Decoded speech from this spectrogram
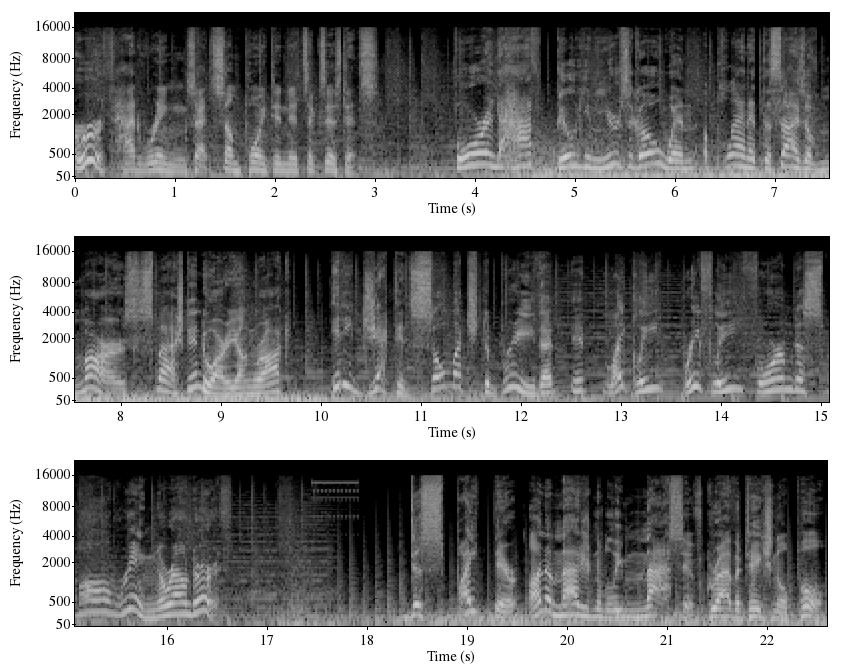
Earth had rings at some point in its existence. Four and a half billion years ago, when a planet the size of Mars smashed into our young rock, it ejected so much debris that it likely, briefly, formed a small ring around Earth. Despite their unimaginably massive gravitational pull,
